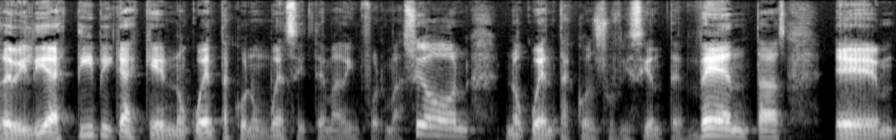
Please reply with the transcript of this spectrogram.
debilidades típicas que no cuentas con un buen sistema de información, no cuentas con suficientes ventas, eh,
